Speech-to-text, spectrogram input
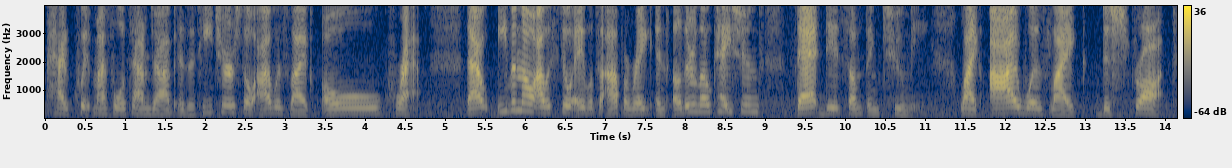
had quit my full-time job as a teacher. So I was like, oh crap. That even though I was still able to operate in other locations, that did something to me. Like I was like distraught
